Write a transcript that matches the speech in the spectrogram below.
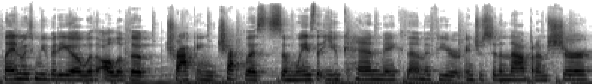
plan with me video with all of the tracking checklists and ways that you can make them if you're interested in that. But I'm sure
